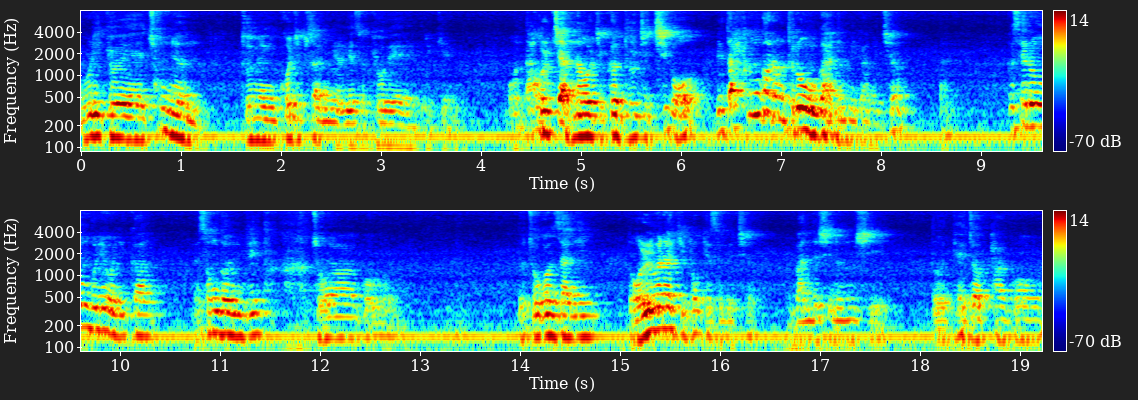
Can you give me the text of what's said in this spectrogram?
우리 교회 청년 두 명이 고집사님에 의해서 교회에 이렇게 뭐 나올지 안 나올지 그건 둘째 치고 일단 한 걸음 들어온 거 아닙니까? 그렇죠? 그 새로운 분이 오니까 성도님들이 다 좋아하고 또 조건사님 또 얼마나 기뻤겠어 그렇죠? 만드신 음식 또 대접하고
